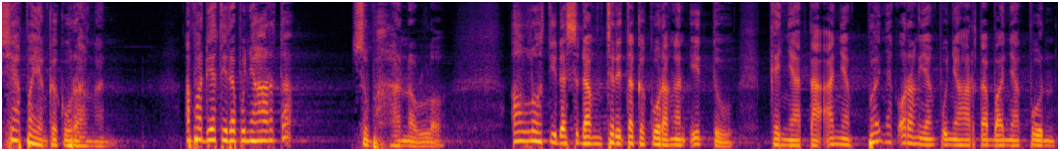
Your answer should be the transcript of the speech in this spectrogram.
Siapa yang kekurangan? Apa dia tidak punya harta? Subhanallah. Allah tidak sedang cerita kekurangan itu. Kenyataannya banyak orang yang punya harta banyak pun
